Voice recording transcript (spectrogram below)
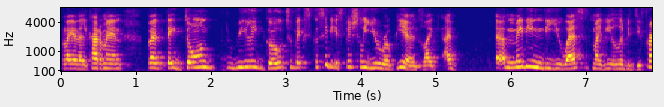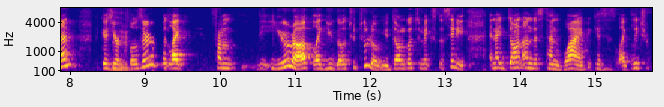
Playa del Carmen, but they don't really go to Mexico City, especially Europeans. Like I uh, maybe in the US it might be a little bit different because you're mm-hmm. closer, but like from Europe, like you go to Tulum, you don't go to Mexico City, and I don't understand why because it's like literally,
